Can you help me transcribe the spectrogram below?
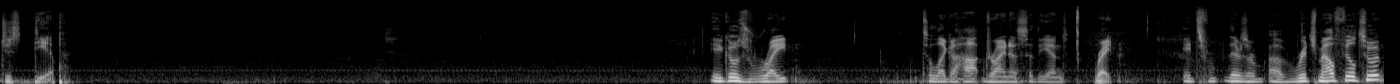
Just dip. It goes right to like a hop dryness at the end. Right. It's there's a, a rich mouthfeel to it.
